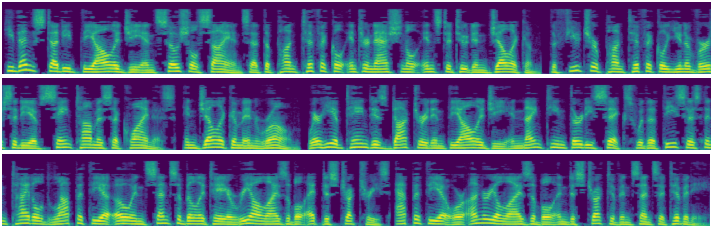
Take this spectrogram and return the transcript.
He then studied theology and social science at the Pontifical International Institute Angelicum, the future Pontifical University of St. Thomas Aquinas, Angelicum in Rome, where he obtained his doctorate in theology in 1936 with a thesis entitled L'apathia o insensibilité irrealizable et destructrice apathia or unrealizable and destructive insensitivity.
